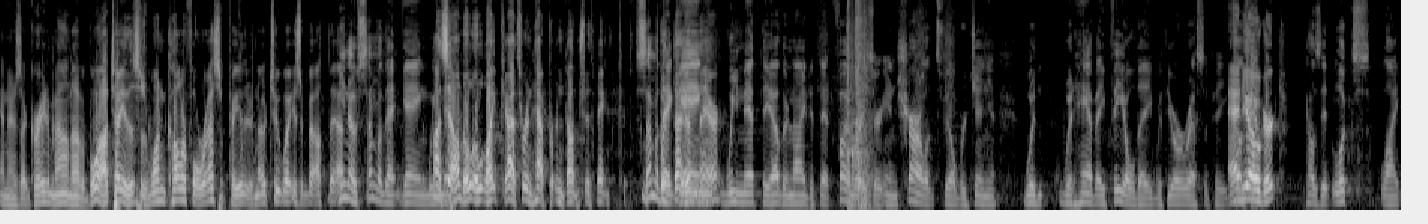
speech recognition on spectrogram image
And there's a great amount of it. Boy, I'll tell you, this is one colorful recipe. There's no two ways about that. You know, some of that gang we I met, sound a little like Katharine Hepburn, don't you think? some of that, that gang there. we met the other night at that fundraiser in Charlottesville, Virginia, would would have a field day with your recipe. And yogurt. Because it looks like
